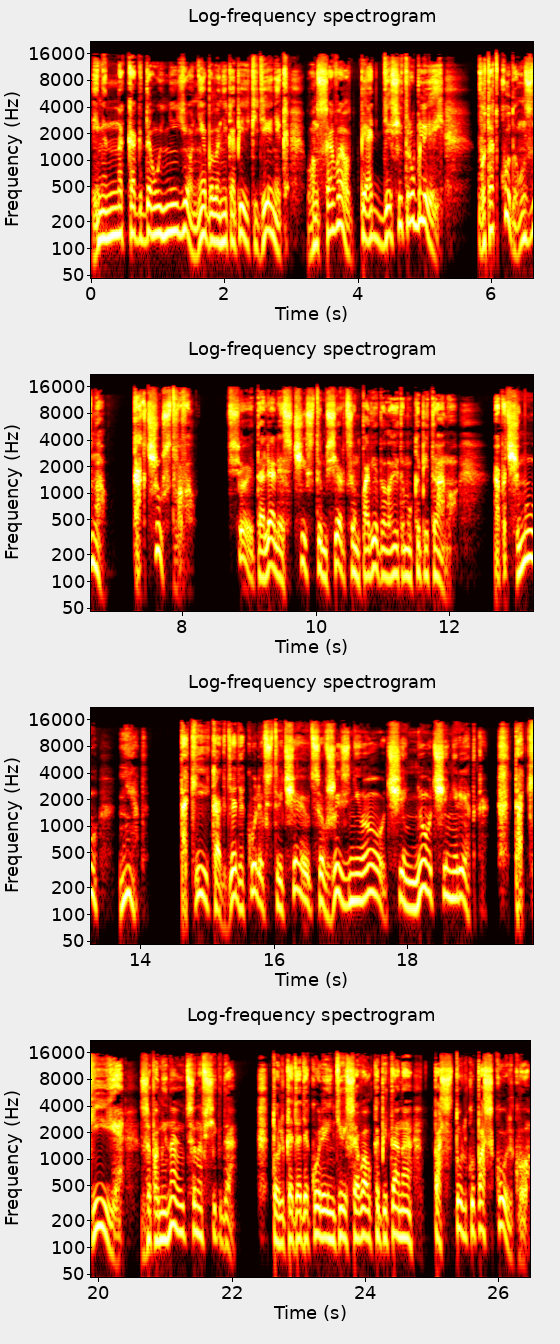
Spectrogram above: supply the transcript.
Именно когда у нее не было ни копейки денег, он совал пять-десять рублей. Вот откуда он знал? Как чувствовал? Все это Ляля с чистым сердцем поведала этому капитану. А почему нет? Такие, как дядя Коля, встречаются в жизни очень-очень редко. Такие запоминаются навсегда. Только дядя Коля интересовал капитана постольку-поскольку,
